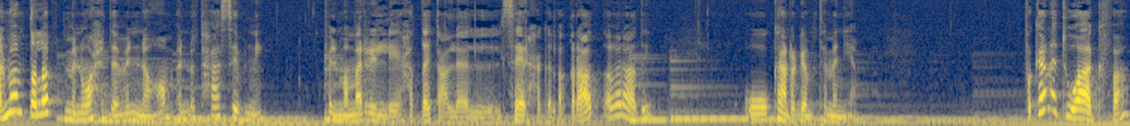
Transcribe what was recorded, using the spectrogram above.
المهم طلبت من واحدة منهم إنه تحاسبني في الممر اللي حطيت على السير حق الأغراض أغراضي. وكان رقم ثمانية. فكانت واقفة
